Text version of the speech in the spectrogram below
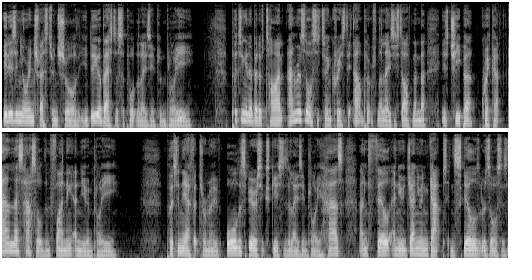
It is in your interest to ensure that you do your best to support the lazy employee. Putting in a bit of time and resources to increase the output from the lazy staff member is cheaper, quicker, and less hassle than finding a new employee. Put in the effort to remove all the spurious excuses a lazy employee has and fill any genuine gaps in skills, resources,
